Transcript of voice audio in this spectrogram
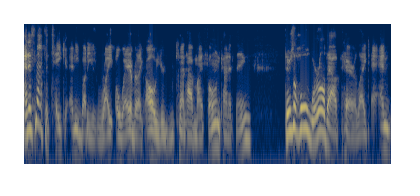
and it's not to take anybody's right away or be like, oh, you're, you can't have my phone, kind of thing. There's a whole world out there. Like, and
